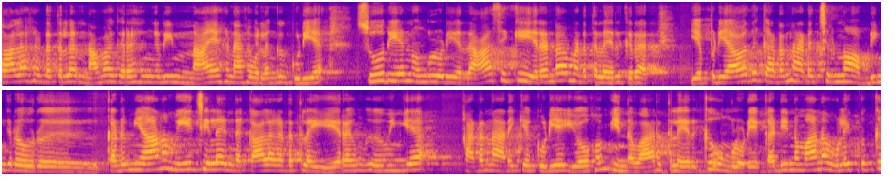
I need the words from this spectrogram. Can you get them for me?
காலகட்டத்தில் நவகிரகங்களின் நாயகனாக விளங்கக்கூடிய சூரியன் உங்களுடைய ராசிக்கு இரண்டாம் இடத்துல இருக்கிறார். எப்படியாவது கடன் அடைச்சிடணும் அப்படிங்கிற ஒரு கடுமையான முயற்சியில் இந்த காலகட்டத்தில் இறங்குவீங்க. கடனை அடைக்கக்கூடிய யோகம் இந்த வாரத்தில் இருக்குது உங்களுடைய கடினமான உழைப்புக்கு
